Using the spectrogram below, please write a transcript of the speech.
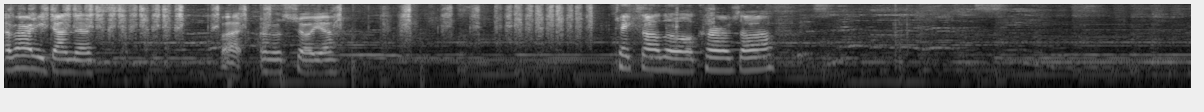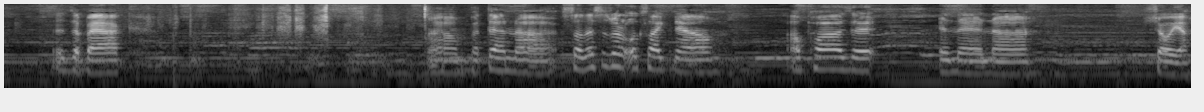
I've already done this, but I'm going to show you. Takes all the little curves off. There's the back. Um, but then, uh, so this is what it looks like now. I'll pause it and then uh, show you.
